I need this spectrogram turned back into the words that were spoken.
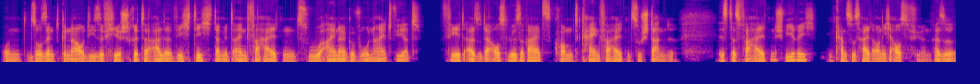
Und so sind genau diese vier Schritte alle wichtig, damit ein Verhalten zu einer Gewohnheit wird. Fehlt also der Auslösereiz, kommt kein Verhalten zustande. Ist das Verhalten schwierig, kannst du es halt auch nicht ausführen. Also,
